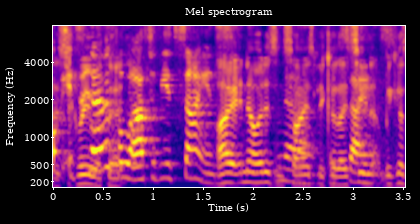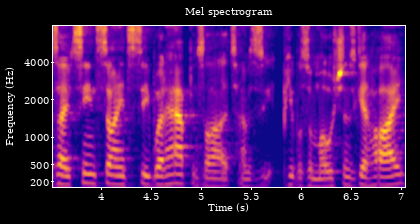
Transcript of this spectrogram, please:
disagree with. Oh, it's not with. a it. philosophy, it's science. I no, it isn't No, science because I've seen science. because I've seen science see what happens a lot of times. is People's emotions get high,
